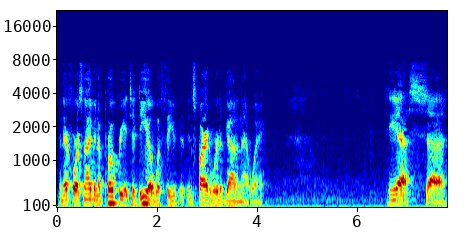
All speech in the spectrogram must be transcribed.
And therefore it's not even appropriate to deal with the inspired Word of God in that way. Yes. Uh,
